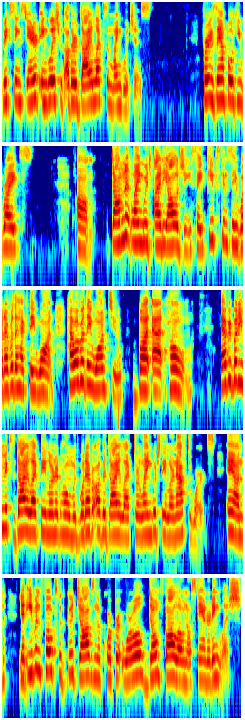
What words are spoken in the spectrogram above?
mixing standard English with other dialects and languages. For example, he writes um, Dominant language ideology say peeps can say whatever the heck they want, however they want to, but at home. Everybody mix dialect they learn at home with whatever other dialect or language they learn afterwards. And yet, even folks with good jobs in the corporate world don't follow no standard English.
